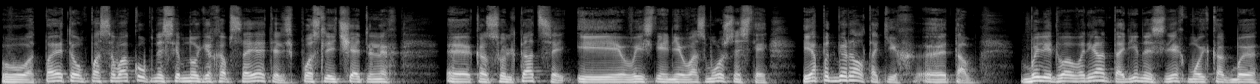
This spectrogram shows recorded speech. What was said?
Вот, поэтому по совокупности многих обстоятельств, после тщательных э, консультаций и выяснения возможностей, я подбирал таких э, там. Были два варианта, один из них мой как бы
